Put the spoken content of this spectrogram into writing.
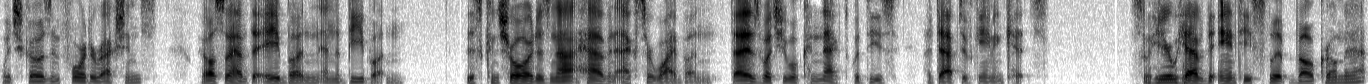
which goes in four directions. We also have the A button and the B button. This controller does not have an X or Y button. That is what you will connect with these adaptive gaming kits. So here we have the anti-slip Velcro mat.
